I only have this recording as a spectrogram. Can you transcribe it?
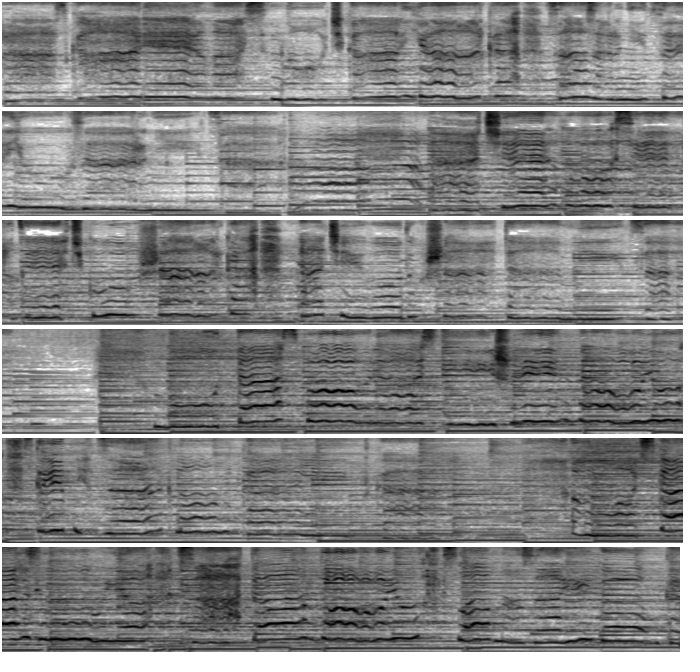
Разгорелась ночка ярко за зорницею зорница. Отчего сердечку жарко, а отчего душа томится, будто thấy gương cười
